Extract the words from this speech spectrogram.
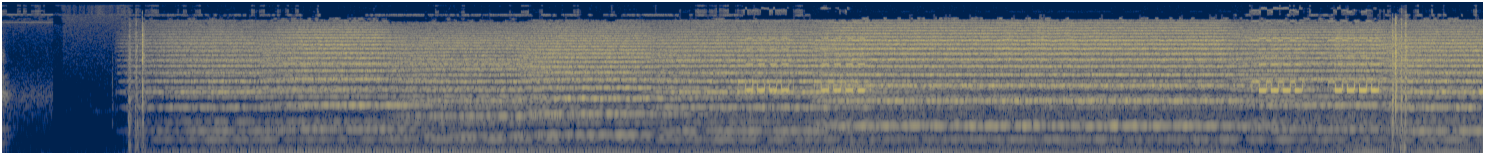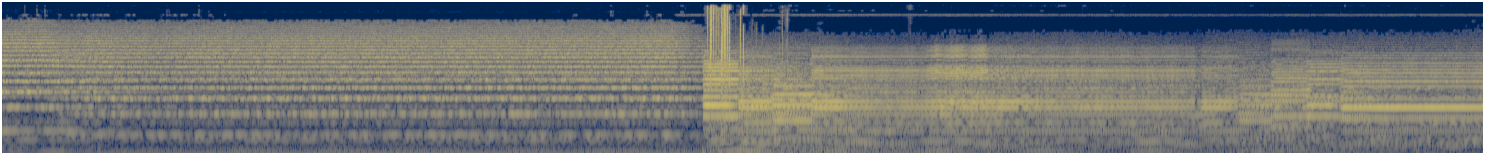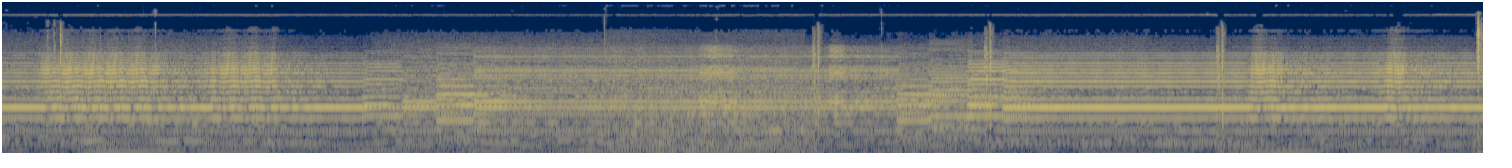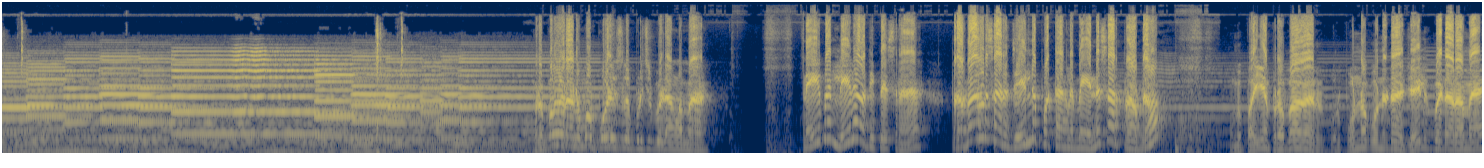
போலீஸ்ல பிடிச்சு போயிட்டாங்களாமே. நெய்பர் லீலாவதி பேசுறேன் பிரபாகர் சார் ஜெயில போட்டாங்களே என்ன சார் ப்ராப்ளம் உங்க பையன் பிரபாகர் ஒரு பொண்ணை கொண்டுட்டு ஜெயிலுக்கு போயிட்டாராமே.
